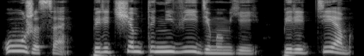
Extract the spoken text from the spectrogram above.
Ужаса перед чем-то невидимым ей, перед тем,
